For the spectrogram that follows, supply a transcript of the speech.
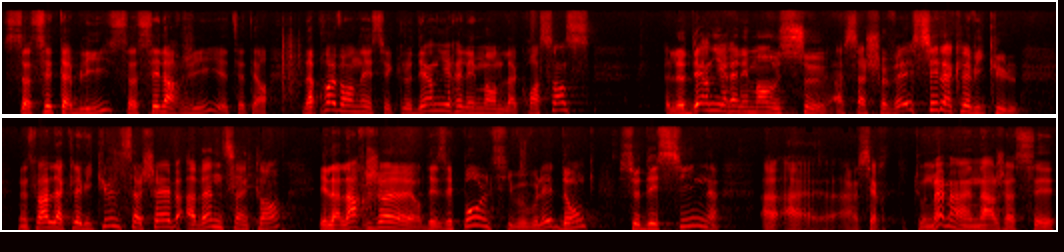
ça s'établit, ça s'élargit, etc. La preuve en est, c'est que le dernier élément de la croissance, le dernier élément osseux à s'achever, c'est la clavicule. Pas? La clavicule s'achève à 25 ans et la largeur des épaules, si vous voulez, donc, se dessine tout de même à un âge assez,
